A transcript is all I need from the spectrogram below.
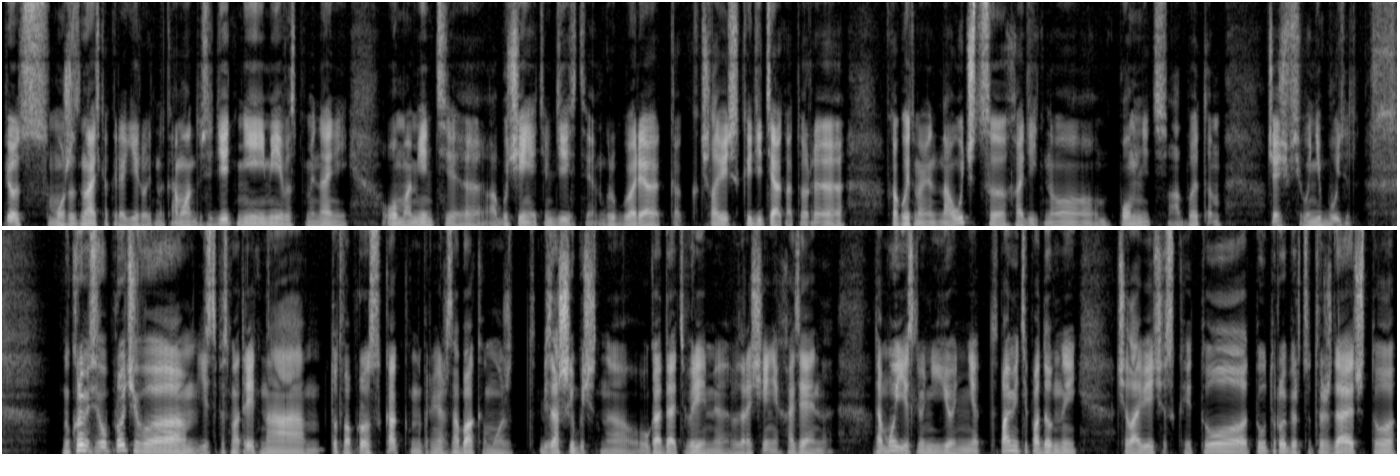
Пес может знать, как реагировать на команду сидеть, не имея воспоминаний о моменте э, обучения этим действиям. Грубо говоря, как человеческое дитя, которое в какой-то момент научится ходить, но помнить об этом чаще всего не будет. Ну, кроме всего прочего, если посмотреть на тот вопрос, как, например, собака может безошибочно угадать время возвращения хозяина домой, если у нее нет памяти подобной человеческой, то тут Робертс утверждает, что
